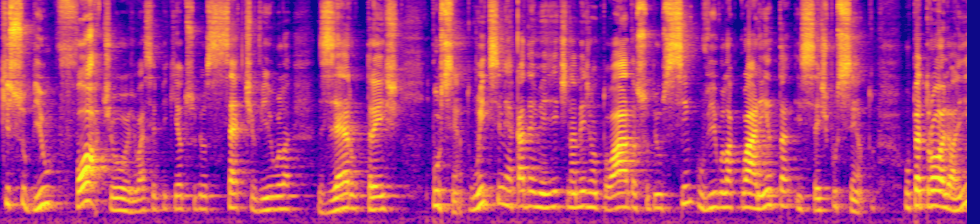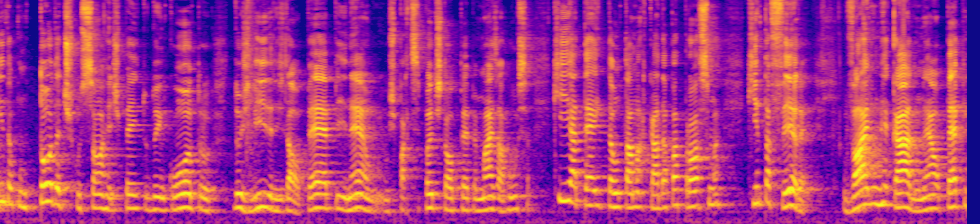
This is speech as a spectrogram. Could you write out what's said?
que subiu forte hoje. O S&P 500 subiu 7,03%. O índice mercado emergente na mesma toada subiu 5,46%. O petróleo, ainda com toda a discussão a respeito do encontro dos líderes da OPEP, né, os participantes da OPEP mais a Rússia, que até então está marcada para a próxima quinta-feira. Vale um recado, né? A OPEP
